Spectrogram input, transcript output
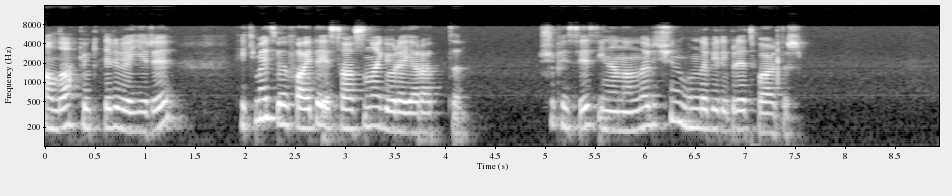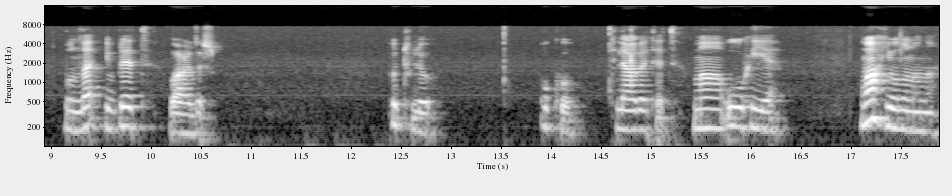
Allah gökleri ve yeri hikmet ve fayda esasına göre yarattı. Şüphesiz inananlar için bunda bir ibret vardır. Bunda ibret vardır. Ütülü, oku, tilavet et. Ma uhiye, vahyolunanı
